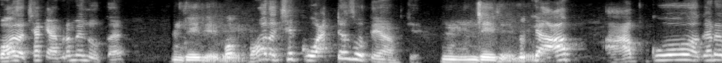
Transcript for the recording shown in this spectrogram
बहुत अच्छा कैमरामैन होता है। जी जी बहुत अच्छे को एक्टर्स होते हैं आपके। हम्म, जी जी क्योंकि आप आपको अगर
